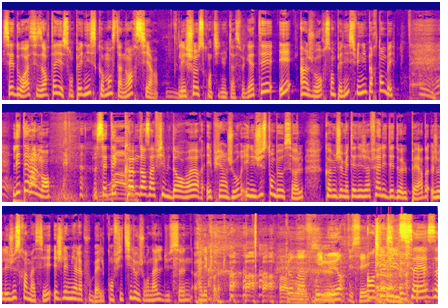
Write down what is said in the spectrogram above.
Ses doigts, ses orteils et son pénis commencent à noircir. Les choses continuent à se gâter et un jour, son pénis finit par tomber. Littéralement. C'était comme dans un film d'horreur et puis un jour, il est juste tombé au sol. Comme je m'étais déjà fait à l'idée de le perdre, je l'ai juste ramassé et je l'ai mis à la poubelle, confie-t-il au journal du Sun à l'époque. Comme un fruit mûr, tu sais. En 2016,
